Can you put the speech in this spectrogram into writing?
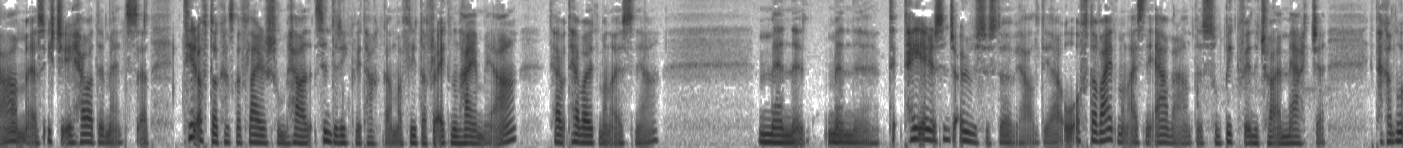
ja, men altså ikke jag har demens at det er ofte kanskje flere som har sinterink ved tankene tankarna flytter fra egna hem ja. Det var ut man ösn ja men men det er sin ikke øvelse støv i alt, ja. Og ofte vet man eisen i erværende som bygger inn i tja er mærke. Det kan bli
